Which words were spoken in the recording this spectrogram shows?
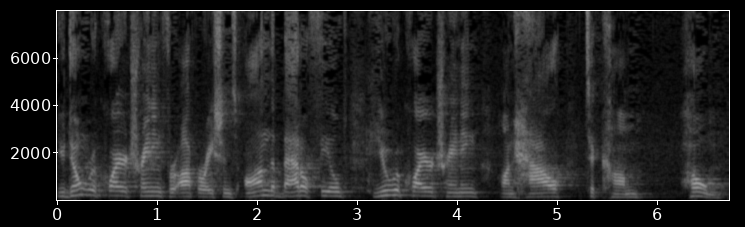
You don't require training for operations on the battlefield. You require training on how to come home.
